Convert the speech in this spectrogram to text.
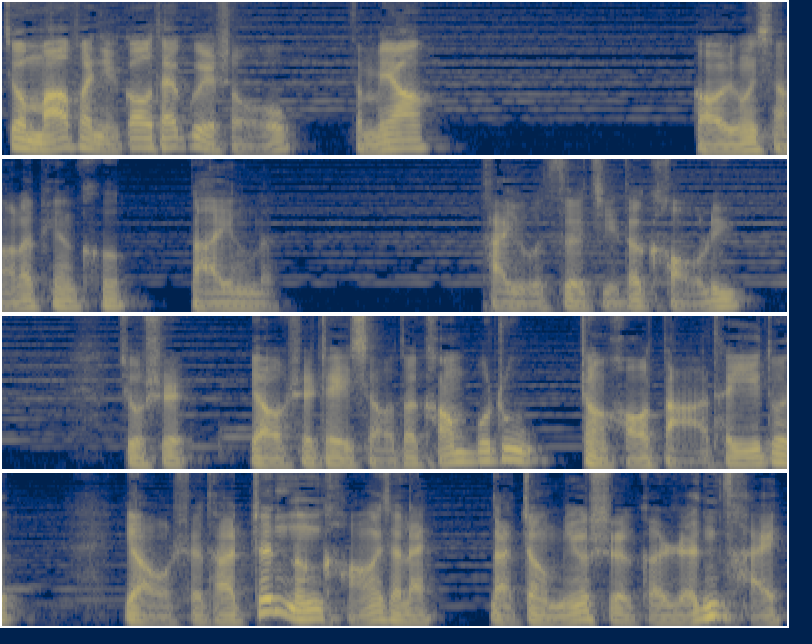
就麻烦你高抬贵手，怎么样？高勇想了片刻，答应了。他有自己的考虑，就是要是这小子扛不住，正好打他一顿；要是他真能扛下来。那证明是个人才，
